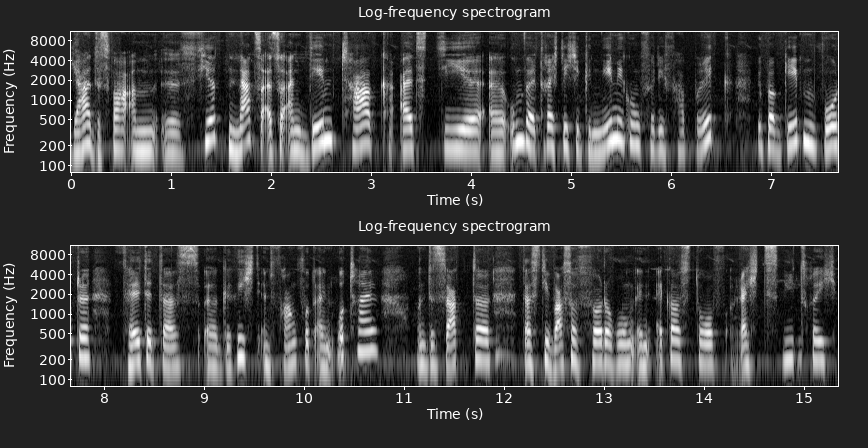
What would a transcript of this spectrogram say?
Ja, das war am äh, 4. März, also an dem Tag, als die äh, umweltrechtliche Genehmigung für die Fabrik übergeben wurde, fällte das äh, Gericht in Frankfurt ein Urteil und es sagte, dass die Wasserförderung in Eckersdorf rechtswidrig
